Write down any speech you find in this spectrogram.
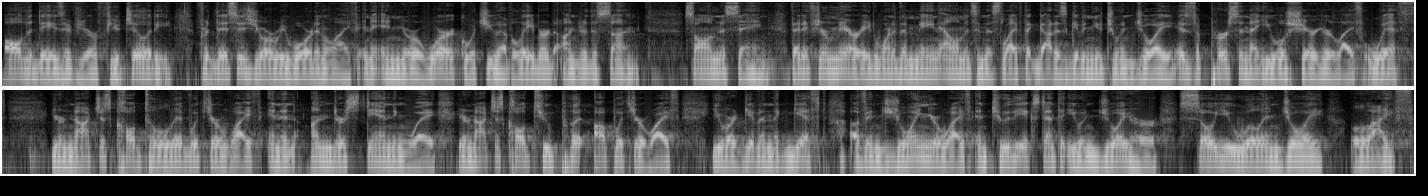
all the days of your futility. For this is your reward in life and in your work which you have labored under the sun. Solomon is saying that if you're married, one of the main elements in this life that God has given you to enjoy is the person that you will share your life with. You're not just called to live with your wife in an understanding way. You're not just called to put up with your wife. You are given the gift of enjoying your wife, and to the extent that you enjoy her, so you will enjoy life.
